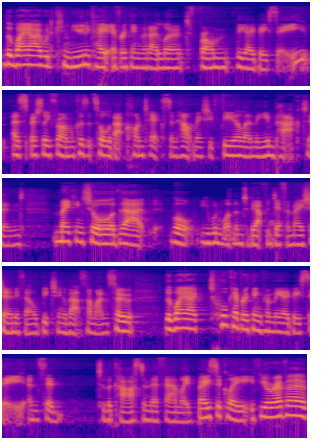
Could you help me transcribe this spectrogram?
the way I would communicate everything that I learnt from the ABC, especially from because it's all about context and how it makes you feel and the impact and making sure that well, you wouldn't want them to be up for defamation if they were bitching about someone. So the way I took everything from the ABC and said to the cast and their family, basically, if you're ever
